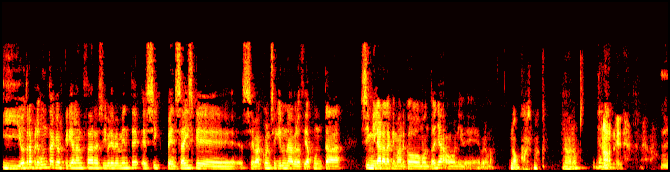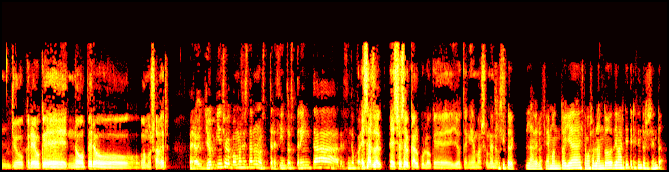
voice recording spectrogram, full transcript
Y otra pregunta que os quería lanzar así brevemente es si pensáis que se va a conseguir una velocidad punta similar a la que marcó Montoya o ni de broma. no, no. No, ¿no? No, ni idea. Yo creo que no, pero vamos a ver. Pero yo pienso que podemos estar en unos 330 a 340. Esa es la- ese es el cálculo que yo tenía más o menos. Sí, sí, pero la velocidad de Montoya estamos hablando de más de 360.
